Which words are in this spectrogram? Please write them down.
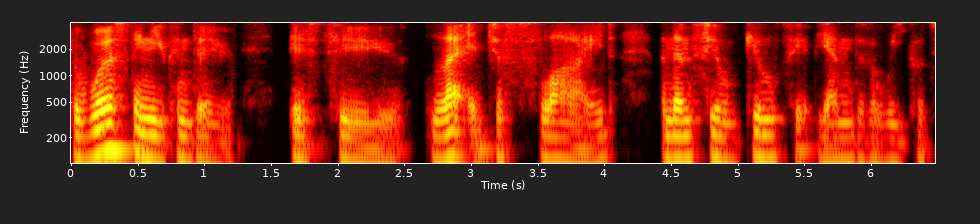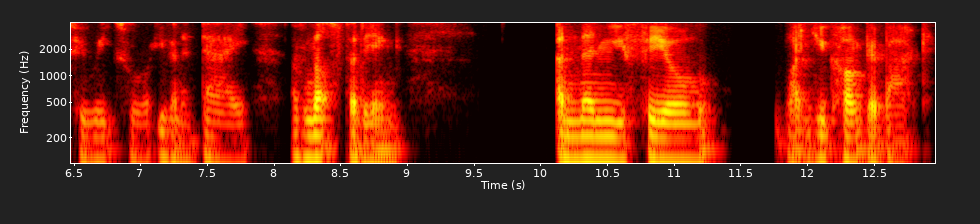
The worst thing you can do is to let it just slide and then feel guilty at the end of a week or two weeks or even a day of not studying and then you feel like you can't go back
